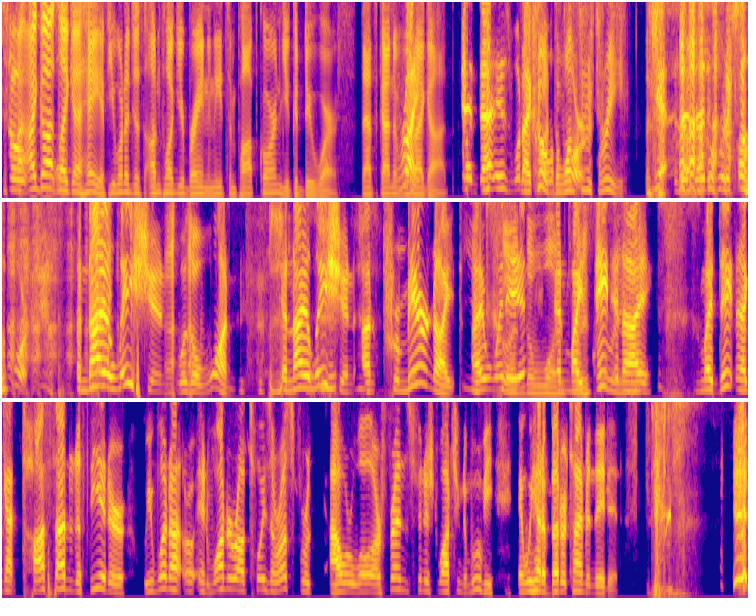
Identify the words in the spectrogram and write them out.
a. So I, I got like a hey, if you want to just unplug your brain and eat some popcorn, you could do worse. That's kind of what Right. I got. that- that is what You I call could, a the one four. through three. Yeah, that, that is what I call a four. Annihilation was a one. Annihilation on premiere night, You I went could, in the one and my through date and three. I, my date and I got tossed out of the theater. We went out and wandered around Toys R Us for an hour while our friends finished watching the movie, and we had a better time than they did.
